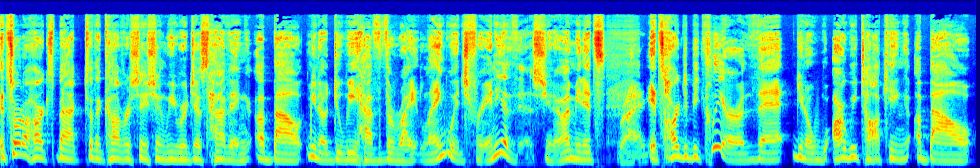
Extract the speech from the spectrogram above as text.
it sort of harks back to the conversation we were just having about, you know, do we have the right language for any of this? You know, I mean, it's right. it's hard to be clear that, you know, are we talking about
